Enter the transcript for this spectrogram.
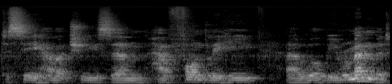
to see how much he's, um, how fondly he uh, will be remembered.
